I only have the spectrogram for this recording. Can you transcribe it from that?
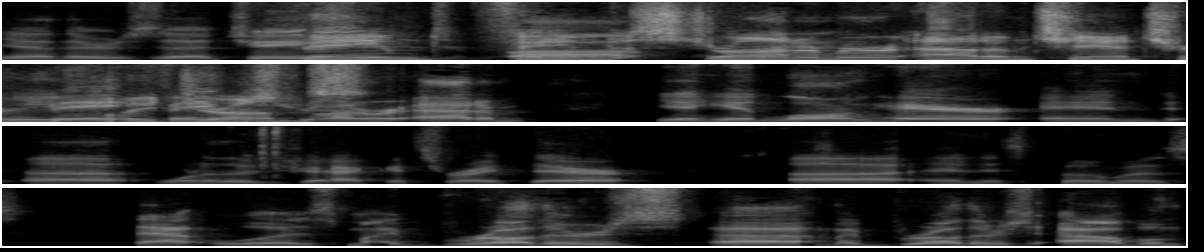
Yeah, there's uh, Jason, Famed famed Bob, astronomer Adam Chantry Fam- played famed drums. astronomer Adam. Yeah, he had long hair and uh, one of those jackets right there, uh, and his Pumas. That was my brother's uh, my brother's album,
